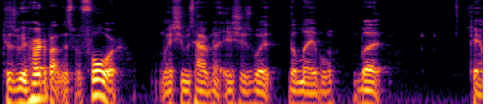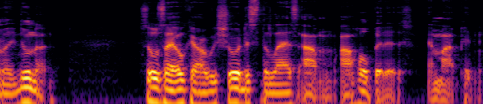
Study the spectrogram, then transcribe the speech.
Because we heard about this before when she was having issues with the label, but can't really do nothing. So it's like, okay, are we sure this is the last album? I hope it is, in my opinion.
